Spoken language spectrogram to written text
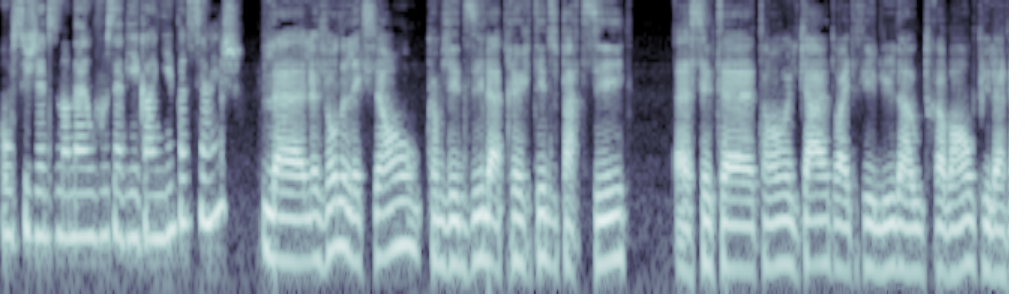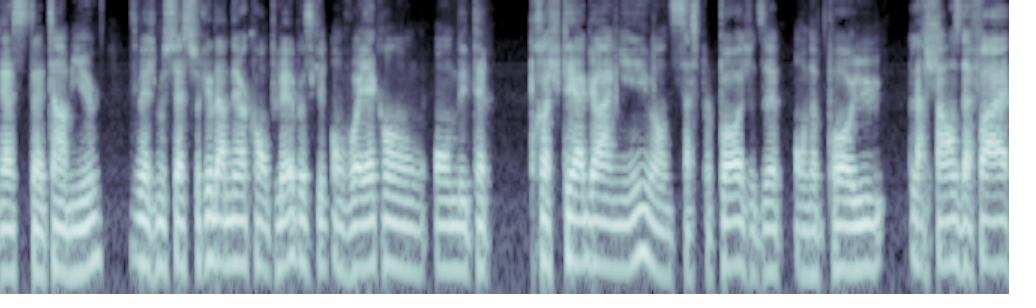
au sujet du moment où vous aviez gagné votre siège? le jour de l'élection, comme je l'ai dit, la priorité du parti, euh, c'était Thomas Mulcair doit être élu dans Outremont, puis le reste, tant mieux. Mais je me suis assuré d'amener un complet parce qu'on voyait qu'on on était projeté à gagner. On dit ça se peut pas. Je veux dire, on n'a pas eu la chance de faire.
